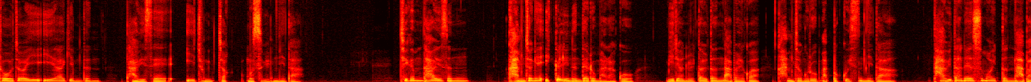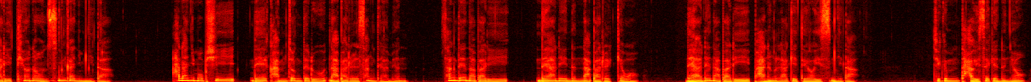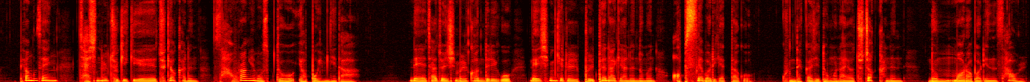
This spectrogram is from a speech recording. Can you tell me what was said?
도저히 이해하기 힘든 다윗의 이중적 모습입니다. 지금 다윗은 감정에 이끌리는 대로 말하고 미련을 떨던 나발과 감정으로 맞붙고 있습니다. 다윗 안에 숨어 있던 나발이 튀어나온 순간입니다. 하나님 없이 내 감정대로 나발을 상대하면 상대 나발이 내 안에 있는 나발을 깨워 내 안의 나발이 반응을 하게 되어 있습니다. 지금 다윗에게는요, 평생 자신을 죽이기 위해 추격하는 사울왕의 모습도 엿보입니다. 내 자존심을 건드리고 내 심기를 불편하게 하는 놈은 없애버리겠다고 군대까지 동원하여 추적하는 눈 멀어버린 사울.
